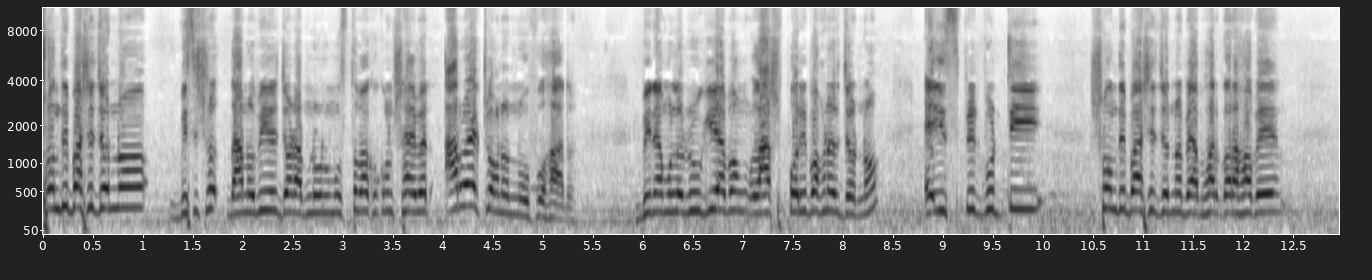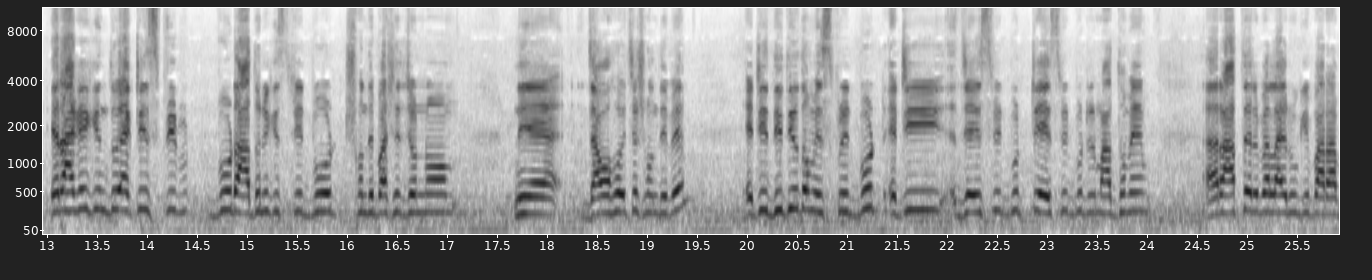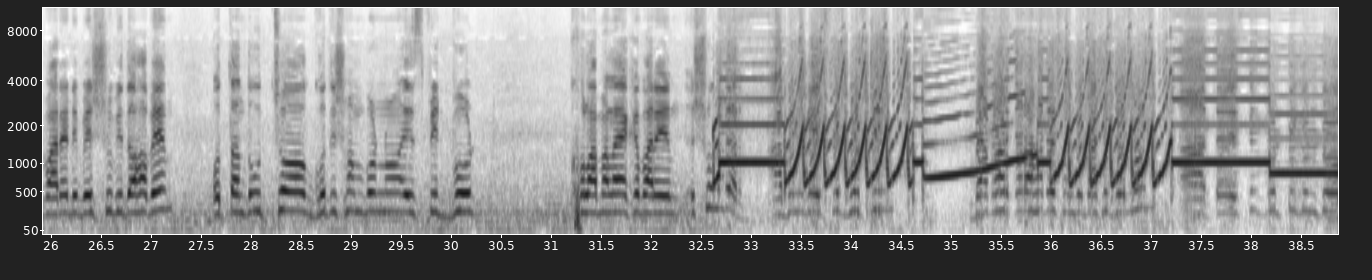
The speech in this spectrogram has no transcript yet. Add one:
সন্দীপবাসীর জন্য বিশিষ্ট দানবীর জনাব নুরুল মুস্তফা খোকন সাহেবের আরও একটি অনন্য উপহার। বিনামূল্যে রুগী এবং লাশ পরিবহনের জন্য এই স্পিড বোটটি সন্দীপবাসীর জন্য ব্যবহার করা হবে। এর আগে কিন্তু একটি স্পিড বোট, আধুনিক স্পিড বোট সন্দীপবাসীর জন্য নিয়ে যাওয়া হয়েছে সন্দীপে। এটি দ্বিতীয়তম স্পিড বোট। এটি যে স্পিড বোটটি, এই স্পিড বোটের মাধ্যমে রাতের বেলায় রুগী পারাপার এটি বেশ সুবিধা হবে। অত্যন্ত উচ্চ গতিসম্পন্ন এই স্পিড বোট খোলামেলা একেবারে সুন্দর আধুনিক স্পিড বোটটি ব্যবহার করা হবে সন্ধ্যবাসীর জন্য। আর স্পিড বোটটি কিন্তু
